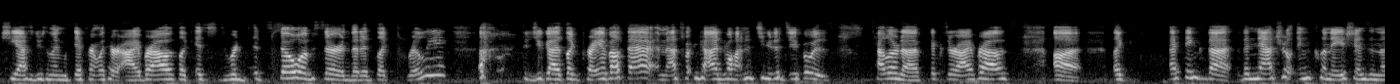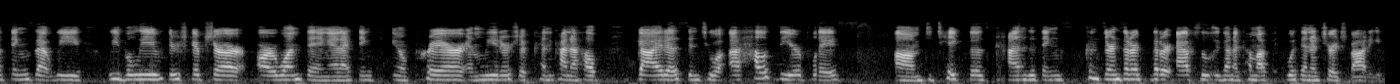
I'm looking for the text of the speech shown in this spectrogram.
she has to do something different with her eyebrows, like it's it's so absurd that it's like really. Did you guys like pray about that? And that's what God wanted you to do is tell her to fix her eyebrows. Uh, like I think that the natural inclinations and the things that we we believe through Scripture are, are one thing, and I think you know prayer and leadership can kind of help guide us into a, a healthier place um, to take those kinds of things, concerns that are that are absolutely going to come up within a church body.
